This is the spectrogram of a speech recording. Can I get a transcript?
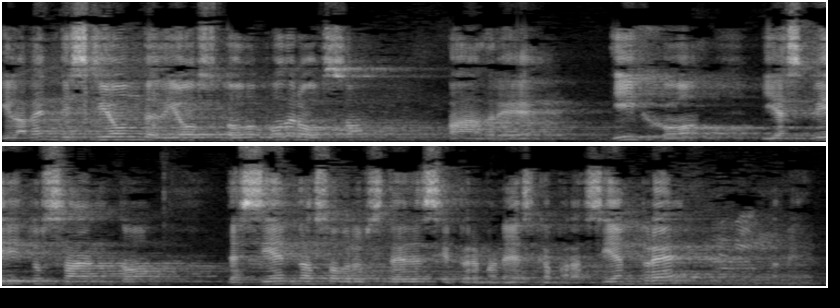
Y la bendición de Dios Todopoderoso, Padre, Hijo y Espíritu Santo, descienda sobre ustedes y permanezca para siempre. Amén.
